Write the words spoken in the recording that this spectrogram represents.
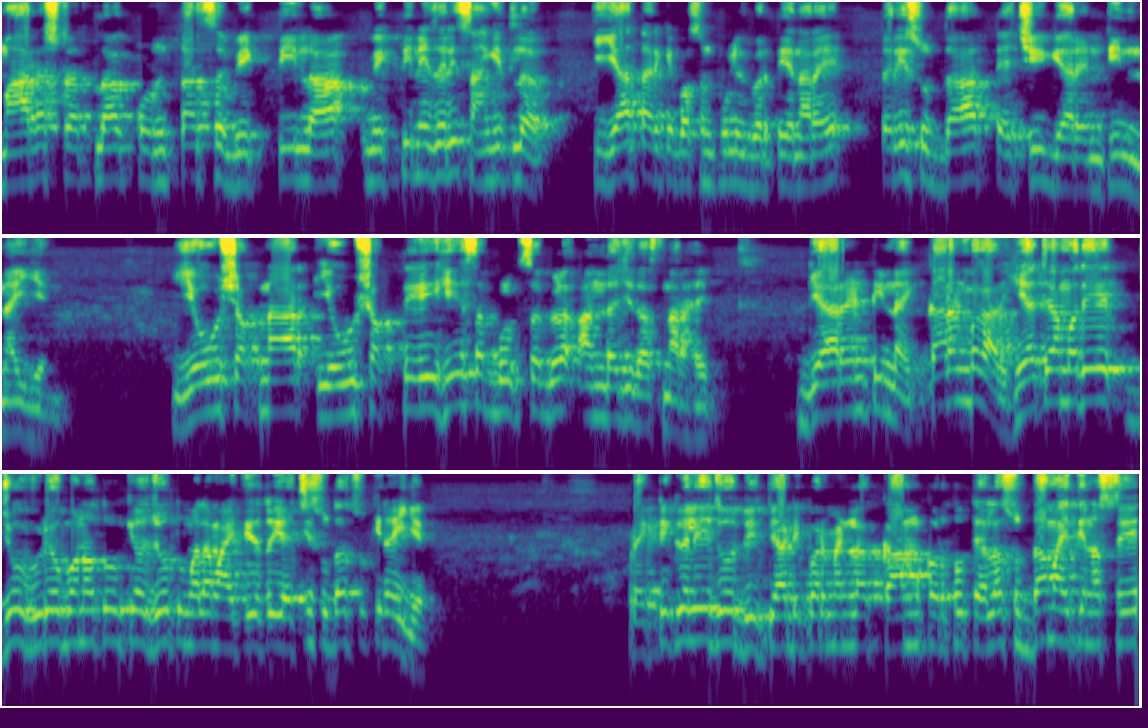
महाराष्ट्रातला कोणताच व्यक्तीला व्यक्तीने जरी सांगितलं की या तारखेपासून पोलीस भरती येणार आहे तरी सुद्धा त्याची गॅरंटी नाहीये. येऊ शकणार येऊ शकते हे सब सगळं अंदाजित असणार आहे. गॅरंटी नाही. कारण बघा ह्याच्यामध्ये जो व्हिडिओ बनवतो किंवा जो तुम्हाला माहिती देतो याची सुद्धा चुकी नाहीये. प्रॅक्टिकली जो त्या डिपार्टमेंटला काम करतो त्याला सुद्धा माहिती नसते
